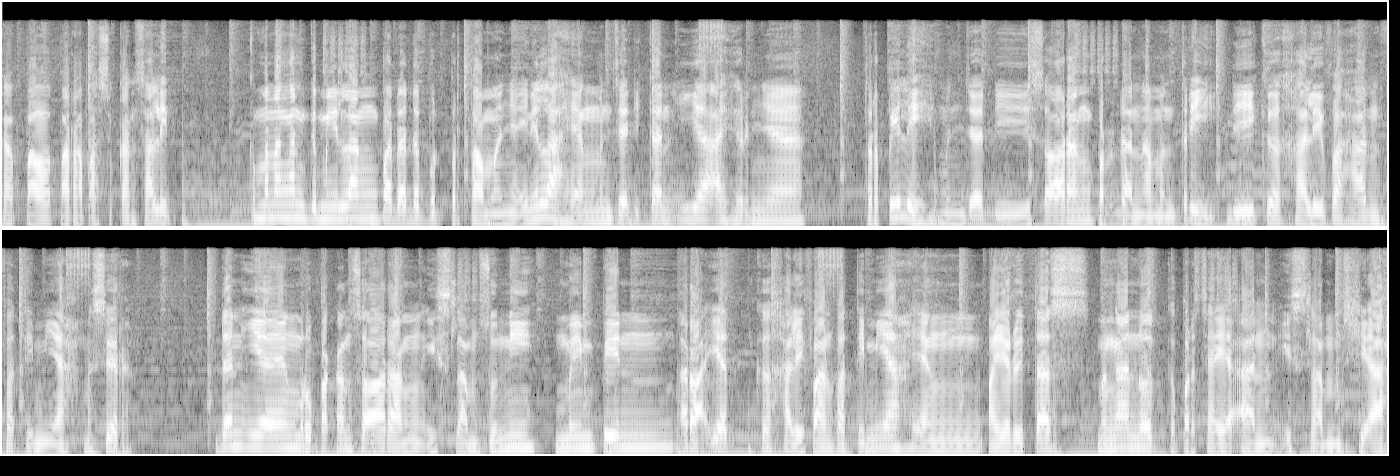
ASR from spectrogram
kapal para pasukan salib. Kemenangan gemilang pada debut pertamanya inilah yang menjadikan ia akhirnya terpilih menjadi seorang Perdana Menteri di Kekhalifahan Fatimiyah Mesir dan ia yang merupakan seorang Islam Sunni memimpin rakyat kekhalifahan Fatimiyah yang mayoritas menganut kepercayaan Islam Syiah.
